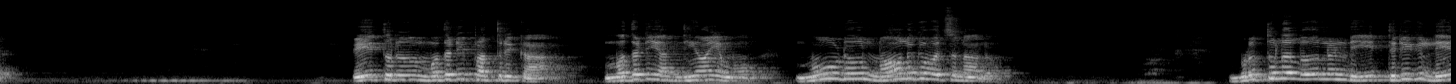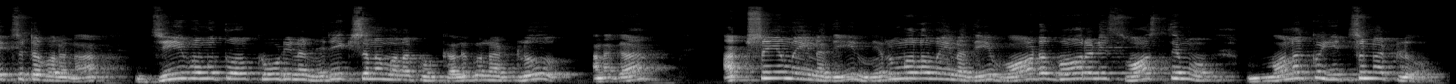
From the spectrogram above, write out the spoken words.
పేతురు మొదటి పత్రిక మొదటి అధ్యాయము మూడు నాలుగు వచనాలు. మృతులలో నుండి తిరిగి లేచుట వలన జీవముతో కూడిన నిరీక్షణ మనకు కలుగునట్లు అనగా అక్షయమైనది నిర్మలమైనది వాడబారని స్వాస్థ్యము మనకు ఇచ్చున్నట్లు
